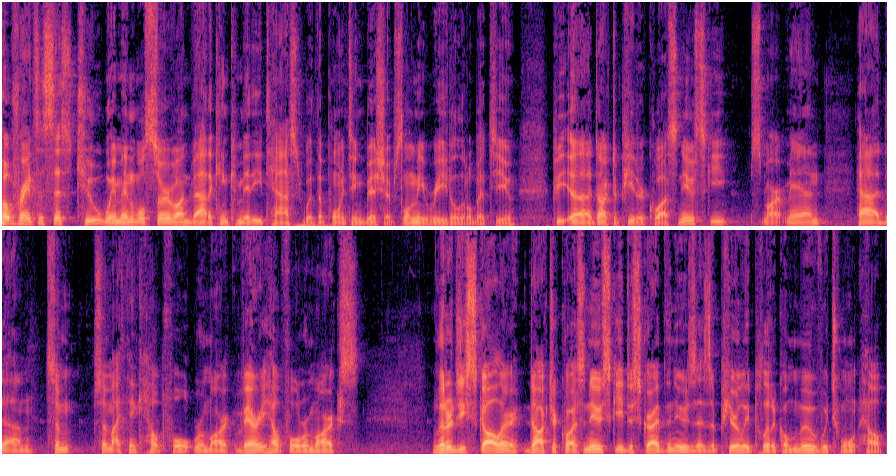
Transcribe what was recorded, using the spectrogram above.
Pope Francis says two women will serve on Vatican committee tasked with appointing bishops. Let me read a little bit to you. P- uh, Dr. Peter Kwasniewski, smart man, had um, some, some, I think, helpful remark, very helpful remarks. Liturgy scholar Dr. Kwasniewski described the news as a purely political move, which won't help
